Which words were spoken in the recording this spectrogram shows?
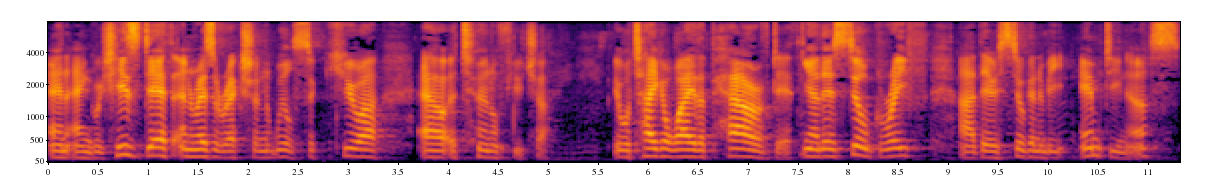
and anguish. His death and resurrection will secure our eternal future. It will take away the power of death. You know, there's still grief, uh, there is still going to be emptiness,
